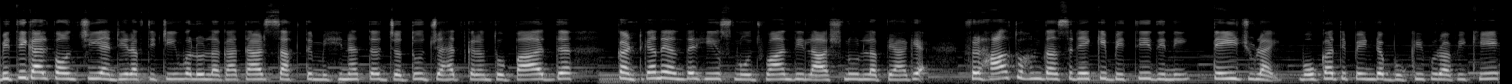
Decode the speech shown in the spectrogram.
ਬੀਤੀ ਕੱਲ ਪਹੁੰਚੀ ਐਨਡੀਆਰਐਫ ਦੀ ਟੀਮ ਵੱਲੋਂ ਲਗਾਤਾਰ ਸਖਤ ਮਿਹਨਤ ਜੱਦੋ ਜਹਿਦ ਕਰਨ ਤੋਂ ਬਾਅਦ ਘੰਟਿਆਂ ਦੇ ਅੰਦਰ ਹੀ ਉਸ ਨੌਜਵਾਨ ਦੀ ਲਾਸ਼ ਨੂੰ ਲੱਭਿਆ ਗਿਆ। ਫਿਲਹਾਲ ਤੁਹਾਨੂੰ ਦੱਸ ਰਹੇ ਕਿ ਬੀਤੀ ਦਿਨੀ 23 ਜੁਲਾਈ ਮੋਗਾ ਦੇ ਪਿੰਡ ਬੁੱਕੀਪੁਰਾ ਵਿਖੇ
